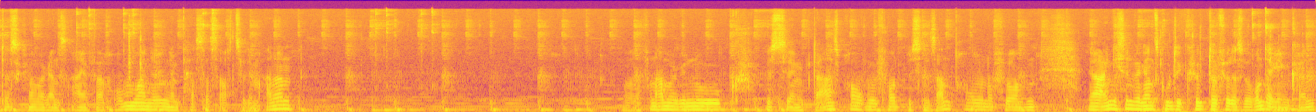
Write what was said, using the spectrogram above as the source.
Das können wir ganz einfach umwandeln, dann passt das auch zu dem anderen. Davon haben wir genug. Bisschen Glas brauchen wir unten, bisschen Sand brauchen wir noch für unten. Ja, eigentlich sind wir ganz gut equipped dafür, dass wir runtergehen können.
